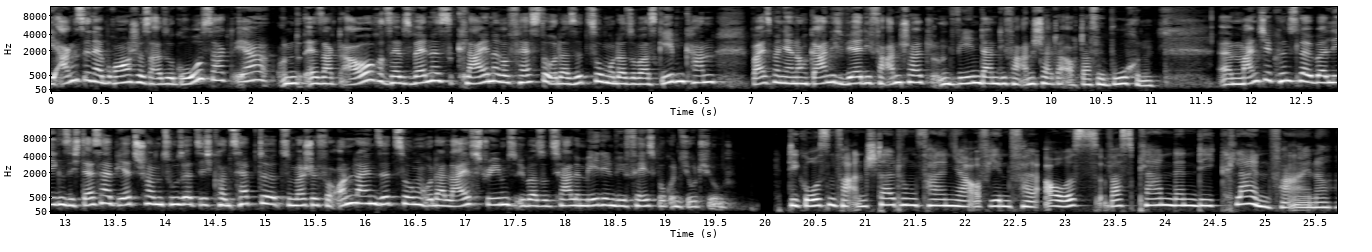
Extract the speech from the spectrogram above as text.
Die Angst in der Branche ist also groß, sagt er. Und er sagt auch, selbst wenn es kleinere Feste oder Sitzungen oder sowas geben kann, weiß man ja noch gar nicht, wer die veranstaltet und wen dann die Veranstalter auch dafür buchen. Ähm, manche Künstler überlegen sich deshalb jetzt schon zusätzlich Konzepte, zum Beispiel für Online-Sitzungen oder Livestreams über soziale Medien wie Facebook und YouTube. Die großen Veranstaltungen fallen ja auf jeden Fall aus. Was planen denn die kleinen Vereine?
